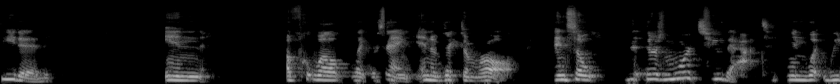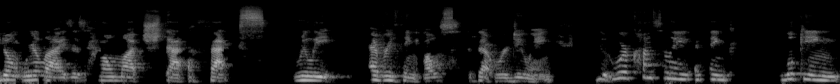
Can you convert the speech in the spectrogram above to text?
seated in of well, like we're saying, in a victim role. And so th- there's more to that. And what we don't realize is how much that affects really everything else that we're doing. We're constantly, I think, looking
